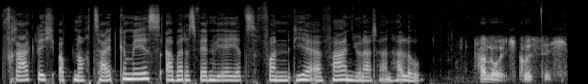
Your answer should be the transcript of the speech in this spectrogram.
Fraglich, ob noch zeitgemäß, aber das werden wir jetzt von dir erfahren, Jonathan. Hallo. Hallo, ich grüße dich.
